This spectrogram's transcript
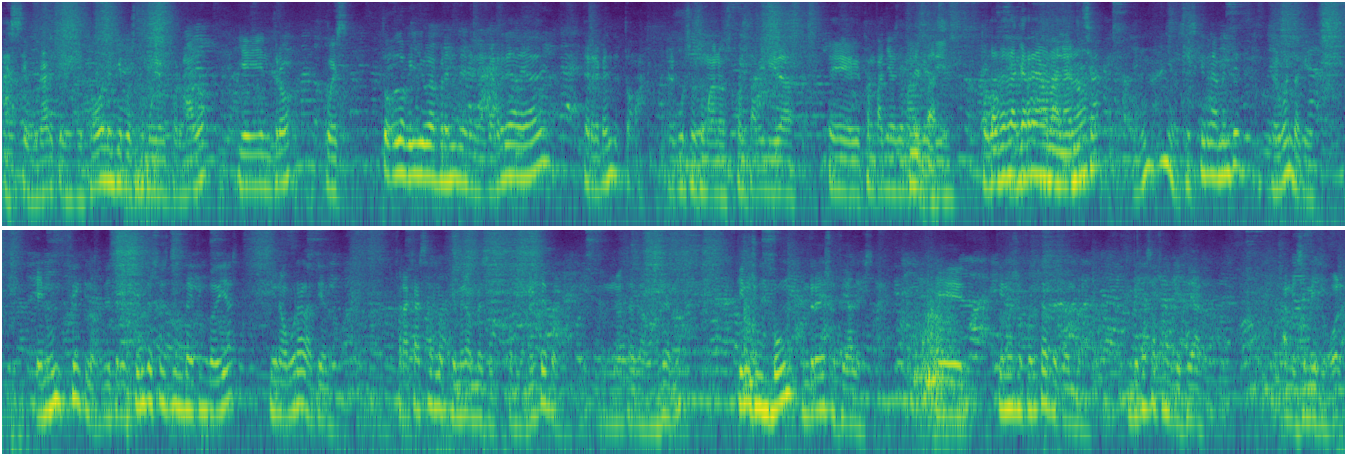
asegurarte de que todo el equipo esté muy bien formado y ahí entró pues todo lo que yo iba a aprender en la carrera de ADE, de repente, toma, recursos humanos, contabilidad, eh, compañías de marketing. Haces la carrera en ¿no? En un año, si es que realmente, te das cuenta que en un ciclo de 365 días se inaugura la tienda. Fracasas los primeros meses, obviamente, porque no te das a conocer, ¿no? Tienes un boom en redes sociales, eh, tienes ofertas de compra, empiezas a franquiciar. A mí se me hizo bola.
